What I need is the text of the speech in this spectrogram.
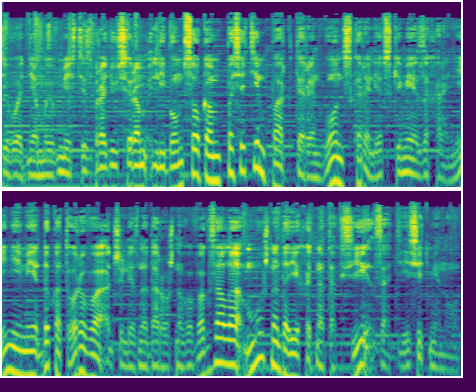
Сегодня мы вместе с продюсером Либом Соком посетим парк Теренвон с королевскими захоронениями, до которого от железнодорожного вокзала можно доехать на такси за 10 минут.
